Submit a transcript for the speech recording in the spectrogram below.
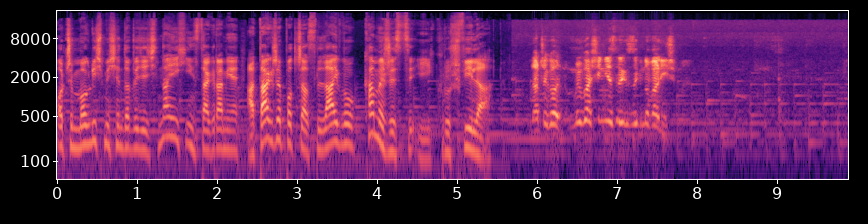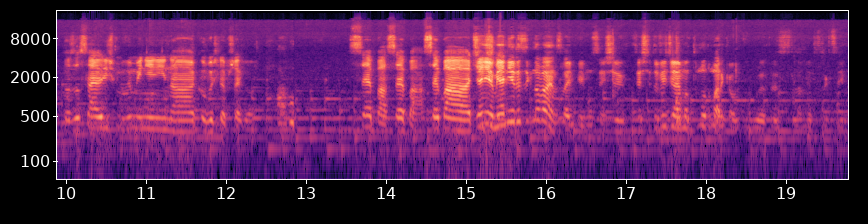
o czym mogliśmy się dowiedzieć na ich Instagramie, a także podczas live'u kamerzysty i Kruszwila. Dlaczego my właśnie nie zrezygnowaliśmy? To zostaliśmy wymienieni na kogoś lepszego. Seba, Seba, Seba. Ja nie wiem, ja nie rezygnowałem z live game'u, w sensie ja się dowiedziałem o tym od Marka w ogóle, to jest dla mnie abstrakcyjne.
